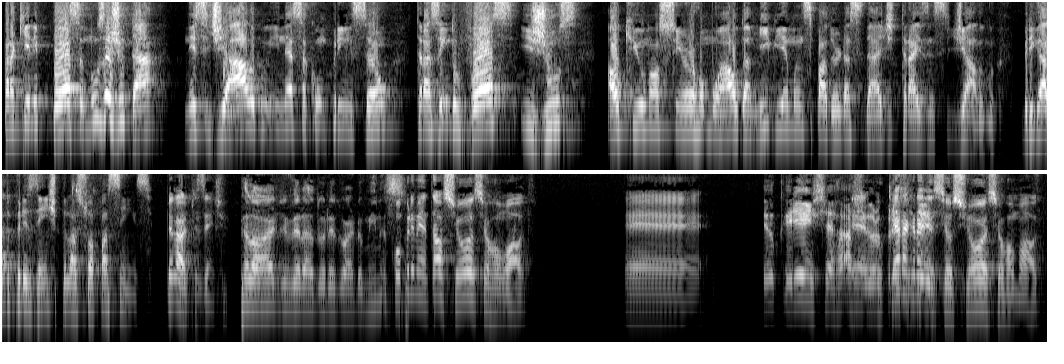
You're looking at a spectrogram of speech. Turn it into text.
para que ele possa nos ajudar nesse diálogo e nessa compreensão, trazendo voz e jus ao que o nosso senhor Romualdo, amigo e emancipador da cidade, traz nesse diálogo. Obrigado, presidente, pela sua paciência. Pela ordem, presidente. Pela ordem, vereador Eduardo Minas. Cumprimentar o senhor, senhor Romualdo. É... Eu queria encerrar, é, senhor Eu presidente. quero agradecer o senhor, senhor Romualdo,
